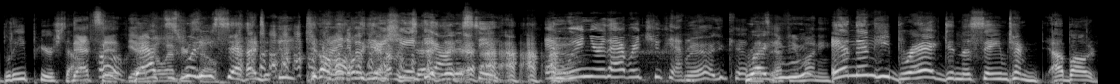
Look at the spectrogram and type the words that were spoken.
bleep yourself. That's it. Yeah, go that's F what he yourself. said. to Kind all of the appreciate the advertisers. honesty. and when you're that rich, you can. Yeah, you can. Right. That's F you money. And then he bragged in the same time about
